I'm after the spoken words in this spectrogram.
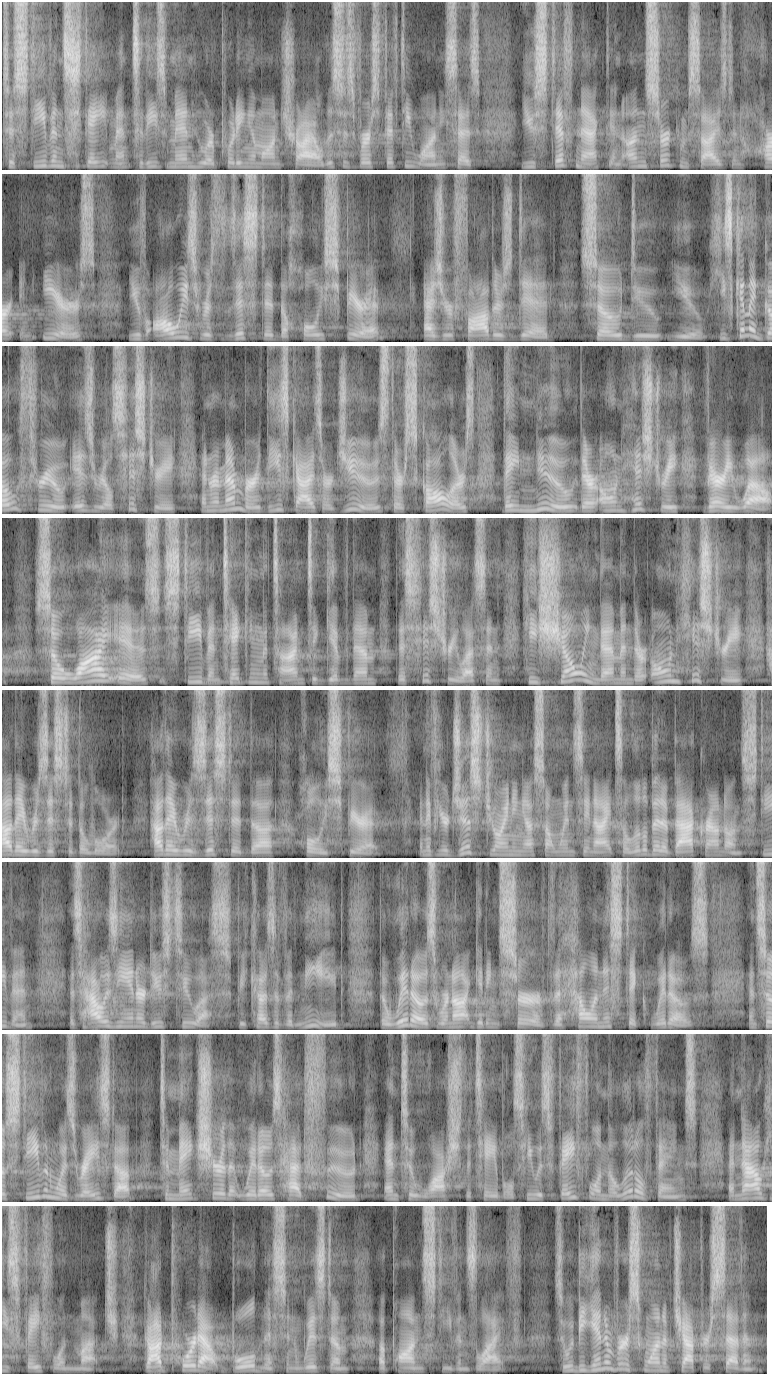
to Stephen's statement to these men who are putting him on trial. This is verse 51. He says, You stiff necked and uncircumcised in heart and ears, you've always resisted the Holy Spirit as your fathers did so do you. He's going to go through Israel's history. And remember, these guys are Jews, they're scholars, they knew their own history very well. So, why is Stephen taking the time to give them this history lesson? He's showing them in their own history how they resisted the Lord, how they resisted the Holy Spirit. And if you're just joining us on Wednesday nights, a little bit of background on Stephen is how is he introduced to us? Because of a need, the widows were not getting served, the Hellenistic widows. And so Stephen was raised up to make sure that widows had food and to wash the tables. He was faithful in the little things, and now he's faithful in much. God poured out boldness and wisdom upon Stephen's life. So we begin in verse 1 of chapter 7.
